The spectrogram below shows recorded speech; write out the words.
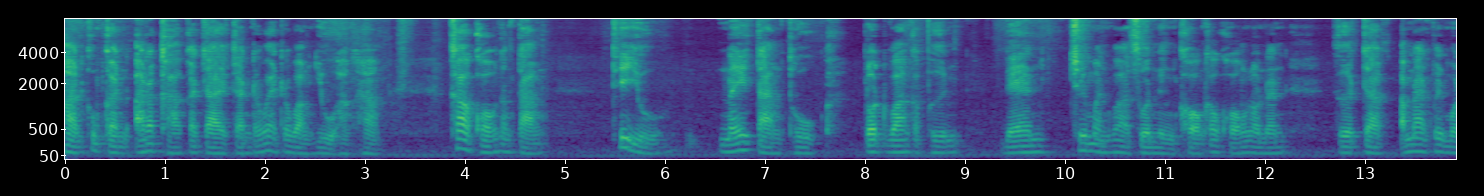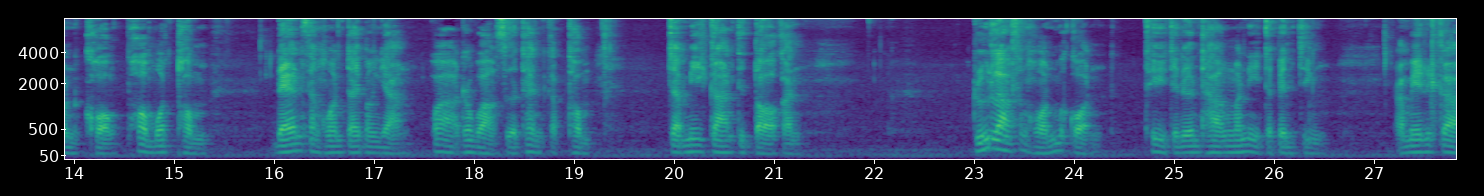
หารคุ้มกันอารักขากระจายกันระแวดระวังอยู่ห่างๆข้าวของต่างๆ ที่อยู่ในต่างถูกปลดวางกับพื้น แดนเชื่อมั่นว่าส่วนหนึ่งของข้าวของเหล่านั้น เกิดจากอำนาจเวทมนต์ของพ่อมดทอม แดนสังหรณ์ใจบางอย่างว่าระหว่างเสือแท่นกับทอม จะมีการติดต่อกัน หรือลางสังหรณ์เมื่อก่อน ที่จะเดินทางมานี่จะเป็นจริง อเมริกา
